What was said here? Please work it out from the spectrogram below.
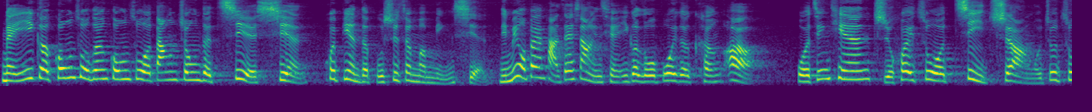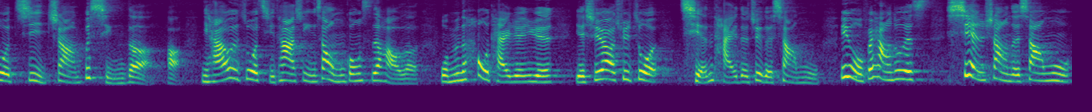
每一个工作跟工作当中的界限会变得不是这么明显。你没有办法再像以前一个萝卜一个坑啊。我今天只会做记账，我就做记账，不行的。好，你还会做其他的事情，像我们公司好了，我们的后台人员也需要去做前台的这个项目，因为我非常多的线上的项目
